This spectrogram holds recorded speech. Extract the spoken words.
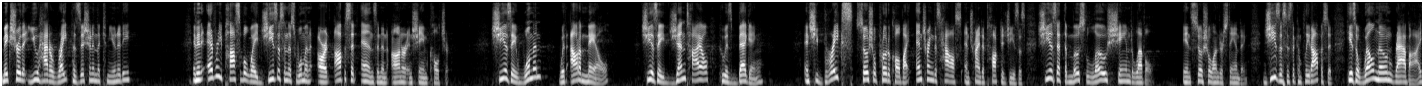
make sure that you had a right position in the community. And in every possible way, Jesus and this woman are at opposite ends in an honor and shame culture. She is a woman without a male she is a Gentile who is begging, and she breaks social protocol by entering this house and trying to talk to Jesus. She is at the most low shamed level in social understanding. Jesus is the complete opposite. He is a well known rabbi,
